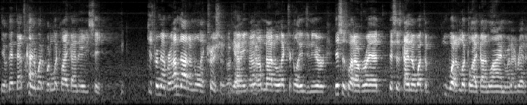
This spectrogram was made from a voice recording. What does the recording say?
You know, that, that's kind of what it would look like on AC. Just remember, I'm not an electrician, okay? Yeah, yeah. I'm not an electrical engineer. This is what I've read. This is kind of what the what it looked like online when I read it.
